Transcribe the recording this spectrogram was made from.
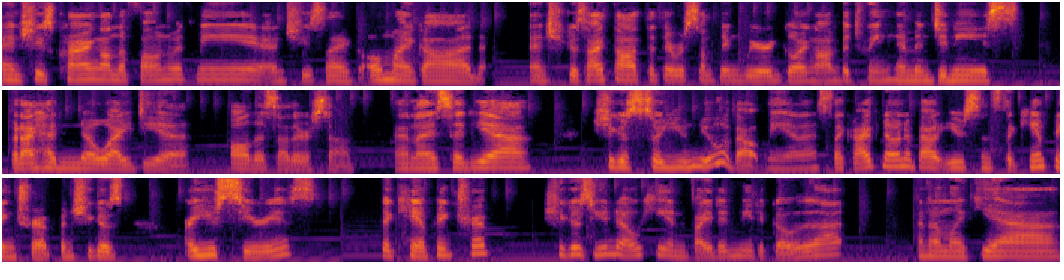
and she's crying on the phone with me and she's like, Oh my God. And she goes, I thought that there was something weird going on between him and Denise, but I had no idea all this other stuff. And I said, Yeah. She goes, So you knew about me? And I was like, I've known about you since the camping trip. And she goes, Are you serious? The camping trip? She goes, You know, he invited me to go to that. And I'm like, Yeah,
